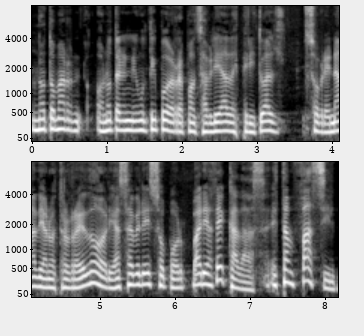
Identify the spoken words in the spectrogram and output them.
no tomar o no tener ningún tipo de responsabilidad espiritual sobre nadie a nuestro alrededor y hace ver eso por varias décadas. Es tan fácil.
